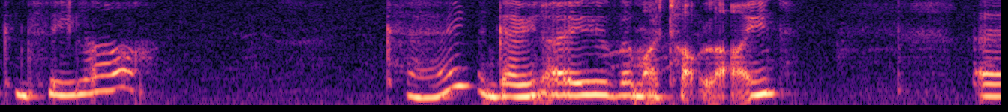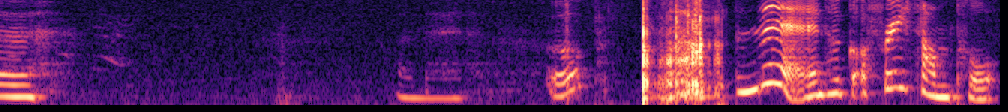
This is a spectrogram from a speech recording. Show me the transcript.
concealer. Okay, and going over my top line. Uh, and then up. And then I've got a free sample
